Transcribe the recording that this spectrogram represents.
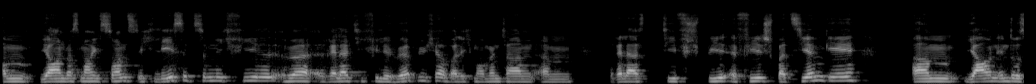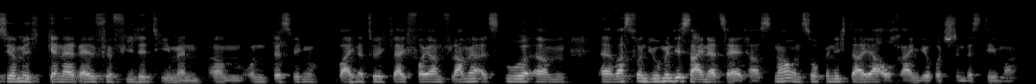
Ähm, ja, und was mache ich sonst? Ich lese ziemlich viel, höre relativ viele Hörbücher, weil ich momentan ähm, relativ äh, viel spazieren gehe. Ähm, ja, und interessiere mich generell für viele Themen. Ähm, und deswegen war ich natürlich gleich Feuer und Flamme, als du ähm, äh, was von Human Design erzählt hast. Ne? Und so bin ich da ja auch reingerutscht in das Thema.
